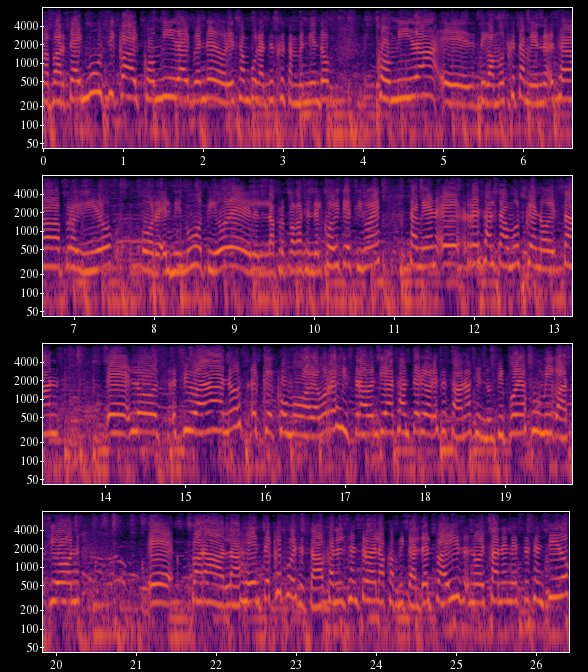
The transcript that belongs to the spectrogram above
Aparte hay música, hay comida, hay vendedores ambulantes que están vendiendo comida, eh, digamos que también se ha prohibido por el mismo motivo de la propagación del COVID-19. También eh, resaltamos que no están eh, los ciudadanos que como habíamos registrado en días anteriores estaban haciendo un tipo de fumigación para la gente que pues estaba acá en el centro de la capital del país, no están en este sentido.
